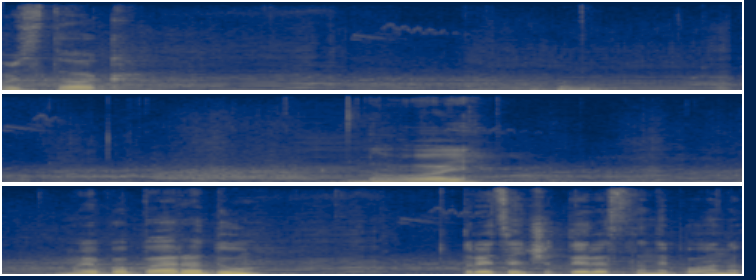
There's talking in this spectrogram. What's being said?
Ось так. Давай. Ми попереду. 3400 непогано.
